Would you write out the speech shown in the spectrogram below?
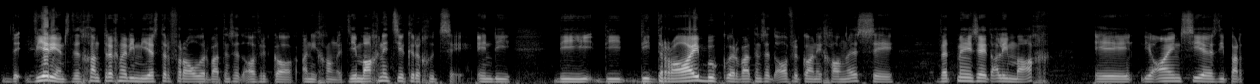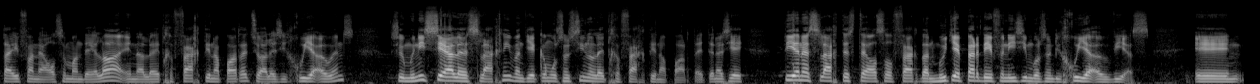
die, weer eens dit gaan terug na die meesterverhaal oor wat in Suid-Afrika aan die gang is. Jy mag net sekere goed sê en die die die die draaiboek oor wat in Suid-Afrika aan die gang is sê wit mense het al die mag en die ANC is die party van Nelson Mandela en hulle het geveg teen apartheid, so hulle is die goeie ouens. So moenie sê hulle is sleg nie want jy kan mos nou sien hulle het geveg teen apartheid. En as jy teen 'n slegte stelsel veg, dan moet jy per definisie mos nou die goeie ou wees. En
